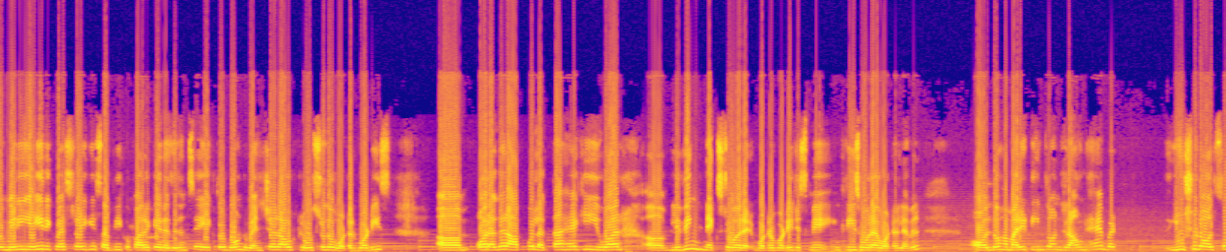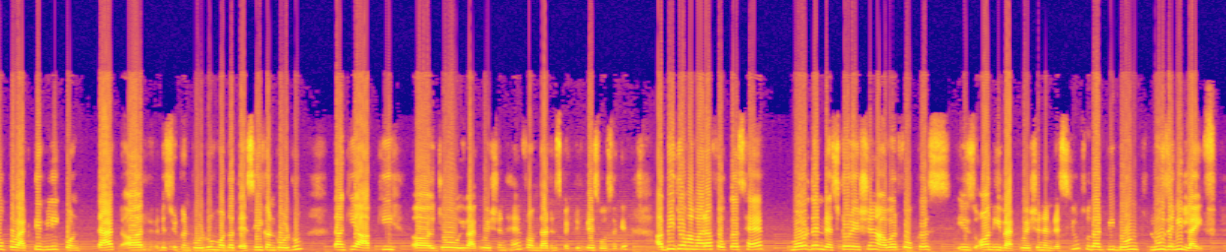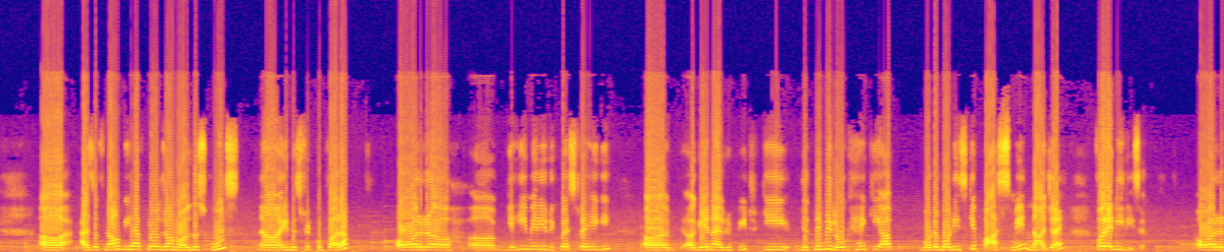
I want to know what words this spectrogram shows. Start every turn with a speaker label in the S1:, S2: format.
S1: तो मेरी यही रिक्वेस्ट रहेगी सभी कुपारा के रेजिडेंट से एक तो don't venture out close to the water bodies और अगर आपको लगता है कि you are living next to water body जिसमें इंक्रीज हो रहा है वाटर लेवल ऑल दो हमारी टीम्स ऑन ग्राउंड हैं but you should also proactively contact our district control room और द तहसील कंट्रोल रूम ताकि आपकी uh, जो इवैक्यूएशन है फ्रॉम दैट रिस्पेक्टिव प्लेस हो सके। अभी जो हमारा फोकस है more than restoration our focus is on evacuation and rescue so that we don't lose any life uh, as of now we have closed down all the schools uh, in district kupwara और uh, यही मेरी request रहेगी again I repeat कि जितने भी लोग हैं कि आप वाटर बॉडीज के पास में ना जाएँ फॉर एनी रीज़न और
